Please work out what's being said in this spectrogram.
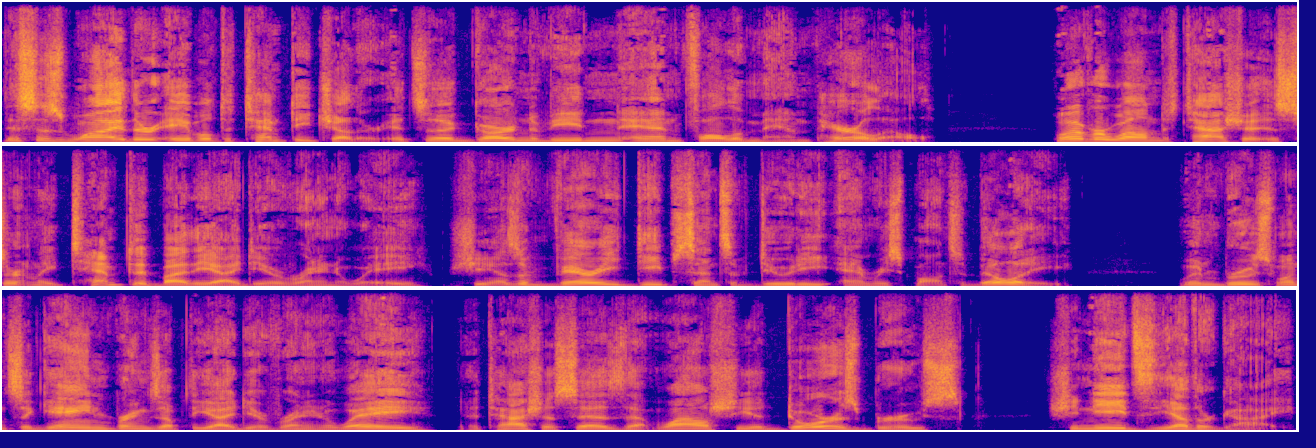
This is why they're able to tempt each other. It's a Garden of Eden and Fall of Man parallel. However, while Natasha is certainly tempted by the idea of running away, she has a very deep sense of duty and responsibility. When Bruce once again brings up the idea of running away, Natasha says that while she adores Bruce, she needs the other guy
